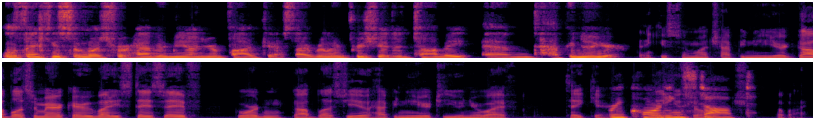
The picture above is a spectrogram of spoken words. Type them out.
Well, thank you so much for having me on your podcast. I really appreciate it, Tommy, and Happy New Year. Thank you so much. Happy New Year. God bless America, everybody. Stay safe. Gordon, God bless you. Happy New Year to you and your wife. Take care. Recording so stopped. Bye bye.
